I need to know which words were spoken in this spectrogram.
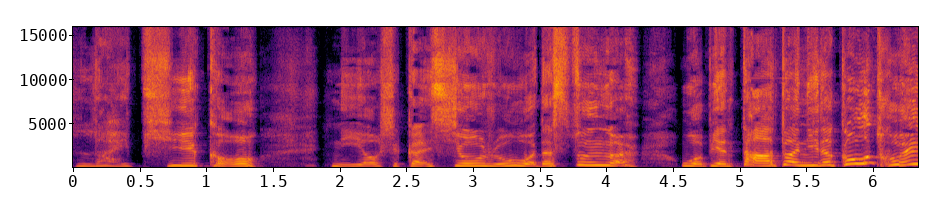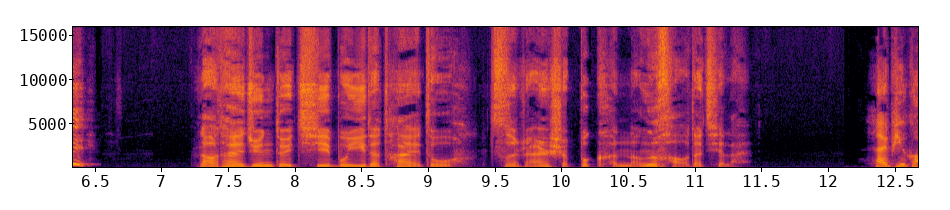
赖皮狗，你要是敢羞辱我的孙儿，我便打断你的狗腿！老太君对戚不义的态度自然是不可能好得起来。赖皮狗，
